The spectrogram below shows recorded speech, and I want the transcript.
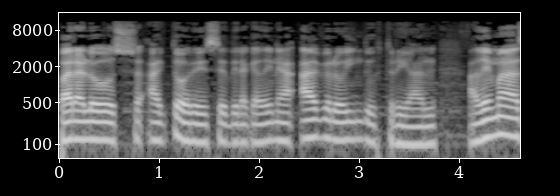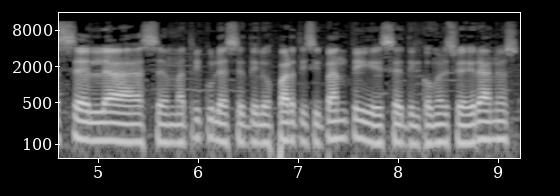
para los actores de la cadena agroindustrial. Además, las matrículas de los participantes del comercio de granos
